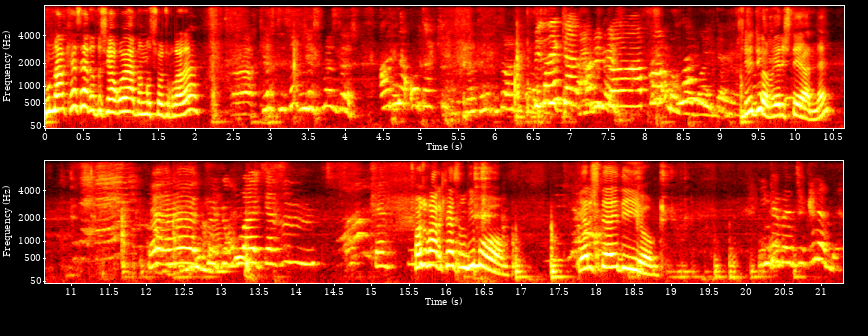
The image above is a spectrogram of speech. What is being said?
Bunlar keserdi dışarı koyardınız çocuklara. Ah, Kestiysen kesmezler. Anne oradaki. Zaten iki tane Bize gel anne. Şey diyorum erişte anne. Ee, çocuklar kesin. Kesin. Çocukları kesin değil mi oğlum? Erişte diyorum. Yenge ben çekelim mi?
